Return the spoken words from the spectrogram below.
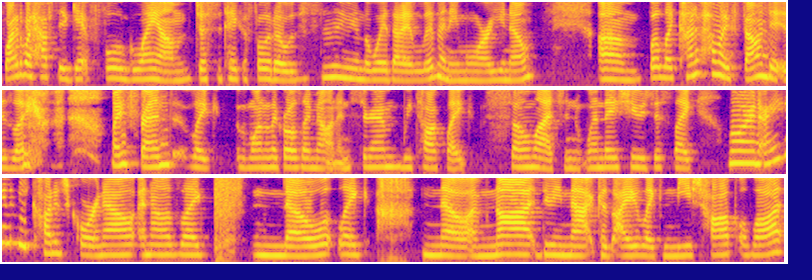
why do i have to get full glam just to take a photo? This isn't even the way that i live anymore you know? Um, but like kind of how i found it is like my friend like one of the girls i met on instagram we talk like so much. And one day she was just like lauren are you gonna be cottage core now? And i was like no. Like ugh, no i'm not doing that because i like niche hop a lot.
